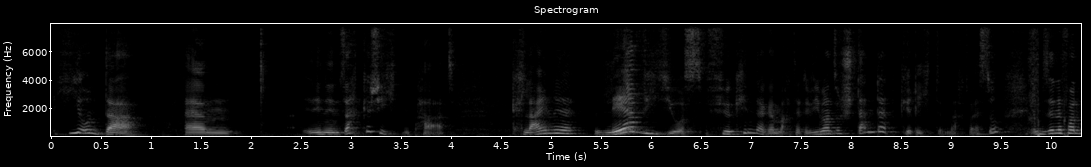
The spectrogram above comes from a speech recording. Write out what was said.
hier und da ähm, in den Sachgeschichten-Part kleine Lehrvideos für Kinder gemacht hätte, wie man so Standardgerichte macht, weißt du? Im Sinne von,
